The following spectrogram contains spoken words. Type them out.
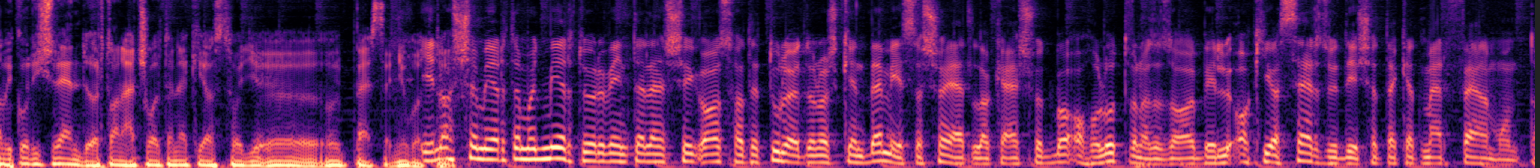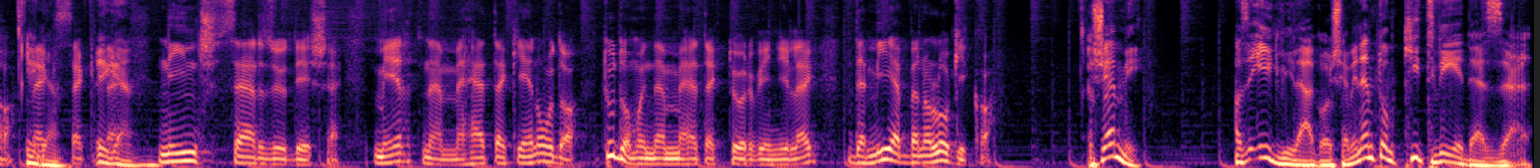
amikor is rendőr tanácsolta neki azt, hogy, hogy persze nyugodtan. Én azt sem értem, hogy miért törvénytelenség az, ha te tulajdonosként bemész a saját lakásodba, ahol ott van az az albérlő, aki a szerződéseteket már felmondta, Igen, megszegte. igen. Nincs szerződése. Miért nem mehetek én oda? Tudom, hogy nem mehetek törvényileg, de mi ebben a logika? Semmi. Az égvilágon semmi. Nem tudom, kit véd ezzel.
